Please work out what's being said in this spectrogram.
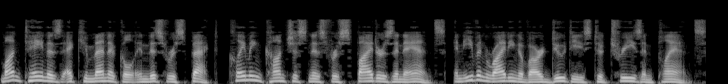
Montaigne is ecumenical in this respect, claiming consciousness for spiders and ants, and even writing of our duties to trees and plants.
